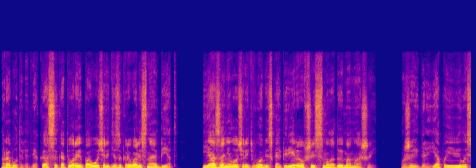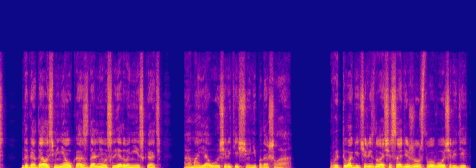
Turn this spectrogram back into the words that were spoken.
Работали две кассы, которые по очереди закрывались на обед. Я занял очередь в обе, скооперировавшись с молодой мамашей. Уже и Галия появилась. Догадалась меня указ дальнего следования искать, а моя очередь еще не подошла. В итоге, через два часа дежурства в очереди,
